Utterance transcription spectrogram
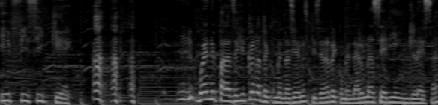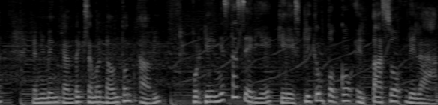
y físico. Bueno, y para seguir con las recomendaciones, quisiera recomendar una serie inglesa que a mí me encanta, que se llama Downton Abbey, porque en esta serie que explica un poco el paso de la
